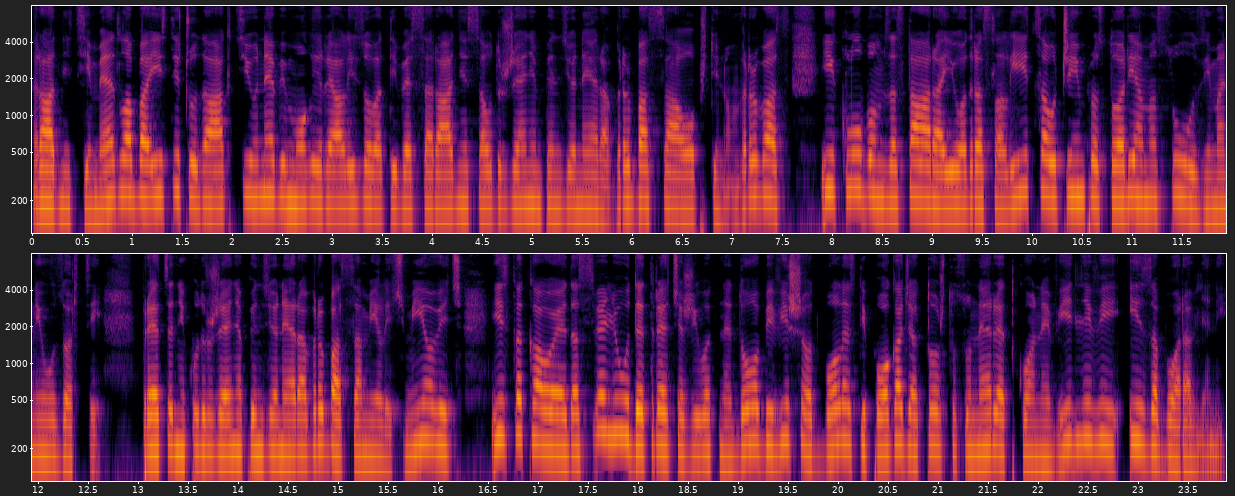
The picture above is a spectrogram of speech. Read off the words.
Radnici Medlaba ističu da akciju ne bi mogli realizovati bez saradnje sa Udruženjem penzionera Vrbasa, opštinom Vrbas i klubom za stara i odrasla lica u čijim prostorijama su uzimani uzorci. Predsednik Udruženja penzionera Vrbasa Milić Mijović istakao je da sve ljude treće životne dobi više od bolesti pogađa to što su neretko nevidljivi i zaboravljeni.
